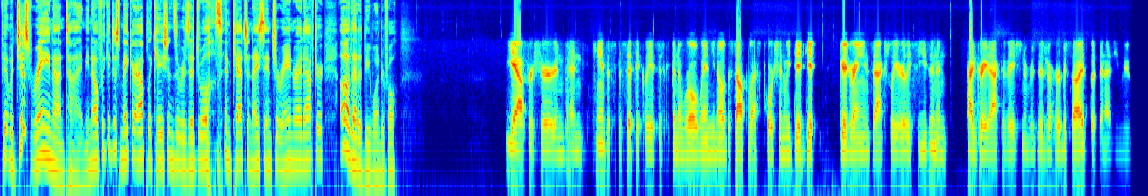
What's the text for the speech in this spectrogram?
If it would just rain on time, you know, if we could just make our applications of residuals and catch a nice inch of rain right after, oh, that'd be wonderful. Yeah, for sure. And and Kansas specifically, it's just been a whirlwind. You know, the southwest portion, we did get good rains actually early season, and had great activation of residual herbicides, but then as you move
